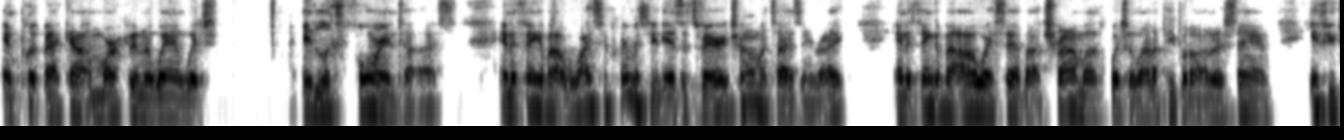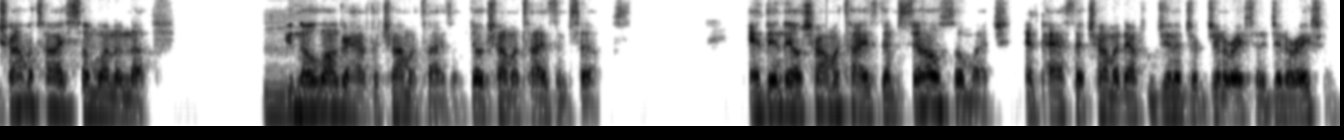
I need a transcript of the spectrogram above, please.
and put back out and marketed in a way in which it looks foreign to us. And the thing about white supremacy is it's very traumatizing, right? And the thing about I always say about trauma, which a lot of people don't understand, if you traumatize someone enough, mm-hmm. you no longer have to traumatize them. They'll traumatize themselves. And then they'll traumatize themselves so much and pass that trauma down from gener- generation to generation.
